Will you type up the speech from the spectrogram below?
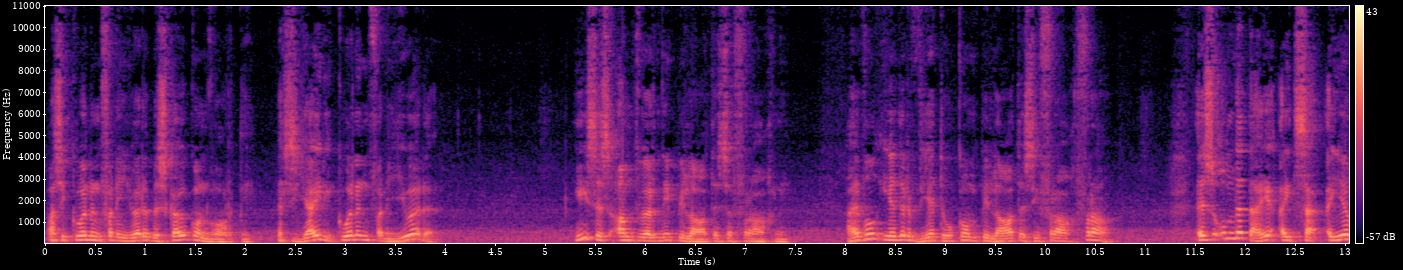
as die koning van die Jode beskou kon word nie. Is jy die koning van die Jode? Jesus antwoord nie Pilatus se vraag nie. Hy wil eerder weet hoekom Pilatus die vraag vra is omdat hy uit sy eie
